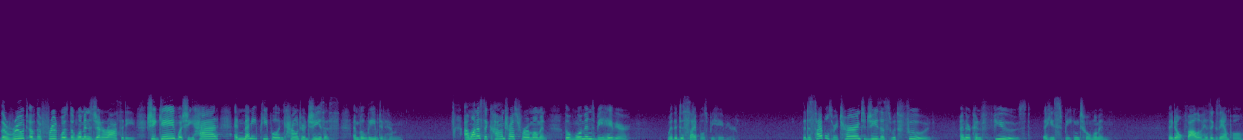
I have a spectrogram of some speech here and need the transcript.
The root of the fruit was the woman's generosity. She gave what she had, and many people encountered Jesus and believed in him. I want us to contrast for a moment the woman's behavior with the disciples' behavior. The disciples return to Jesus with food and they're confused that he's speaking to a woman. They don't follow his example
